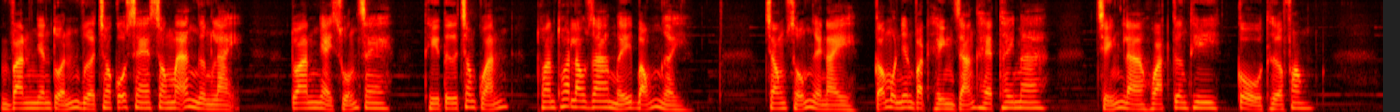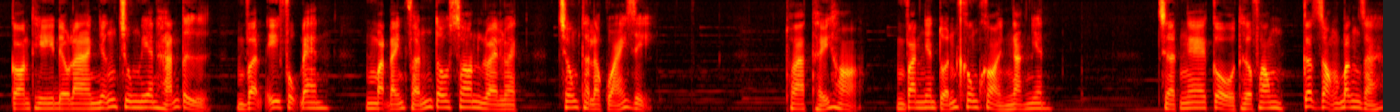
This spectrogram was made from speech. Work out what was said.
Văn Nhân Tuấn vừa cho cỗ xe song mã ngừng lại Toan nhảy xuống xe Thì từ trong quán Thoan thoát lao ra mấy bóng người Trong số người này có một nhân vật hình dáng hệt thây ma, Chính là Hoạt Cương Thi, Cổ Thừa Phong. Còn thì đều là những trung niên hán tử, Vận y phục đen, Mặt đánh phấn tô son loè loẹt, Trông thật là quái dị. Thoạt thấy họ, Văn Nhân Tuấn không khỏi ngạc nhiên. Chợt nghe cổ thừa phong Cất giọng băng giá.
